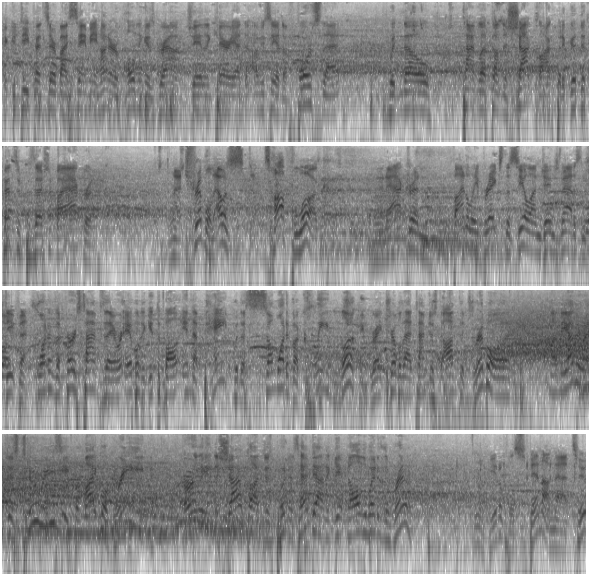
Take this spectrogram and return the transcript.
A good defense there by Sammy Hunter holding his ground. Jaylen Carey had to, obviously had to force that with no time left on the shot clock, but a good defensive possession by Akron. That triple, that was a tough look. And Akron finally breaks the seal on James Madison's well, defense. One of the first times they were able to get the ball in the paint with a somewhat of a clean look. And great dribble that time just off the dribble. And on the other end, just too easy for Michael Green early in the shot clock, just putting his head down and getting all the way to the rim. Oh, beautiful spin on that, too.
